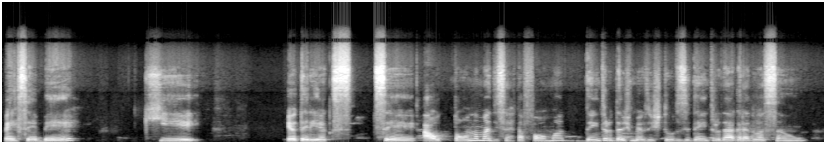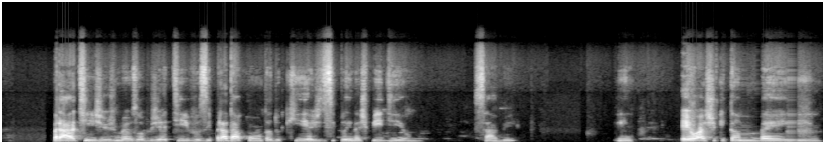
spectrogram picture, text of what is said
perceber que eu teria que ser autônoma, de certa forma, dentro dos meus estudos e dentro da graduação, para atingir os meus objetivos e para dar conta do que as disciplinas pediam, sabe? Eu acho que também,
